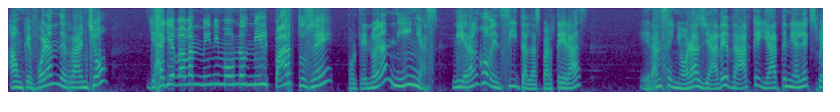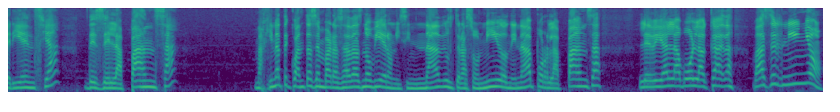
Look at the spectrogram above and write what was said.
aunque fueran de rancho, ya llevaban mínimo unos mil partos, ¿eh? Porque no eran niñas, ni eran jovencitas las parteras eran señoras ya de edad que ya tenían la experiencia desde la panza. Imagínate cuántas embarazadas no vieron y sin nada de ultrasonidos ni nada por la panza. Le veían la bola acá. Va a ser niño.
